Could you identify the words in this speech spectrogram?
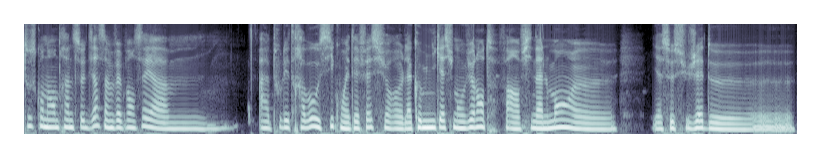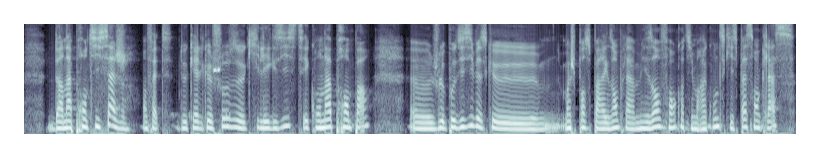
Tout ce qu'on est en train de se dire, ça me fait penser à, à, tous les travaux aussi qui ont été faits sur la communication non violente. Enfin, finalement, euh, il y a ce sujet de d'un apprentissage en fait de quelque chose qu'il existe et qu'on n'apprend pas. Euh, je le pose ici parce que moi je pense par exemple à mes enfants quand ils me racontent ce qui se passe en classe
